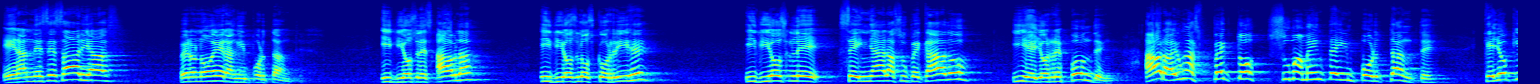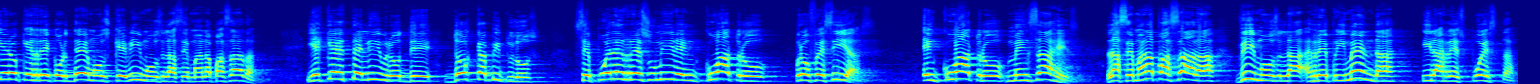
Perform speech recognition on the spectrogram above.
Eran necesarias, pero no eran importantes. Y Dios les habla, y Dios los corrige, y Dios le señala su pecado, y ellos responden. Ahora, hay un aspecto sumamente importante que yo quiero que recordemos que vimos la semana pasada. Y es que este libro de dos capítulos se pueden resumir en cuatro profecías, en cuatro mensajes. La semana pasada vimos la reprimenda y la respuesta.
